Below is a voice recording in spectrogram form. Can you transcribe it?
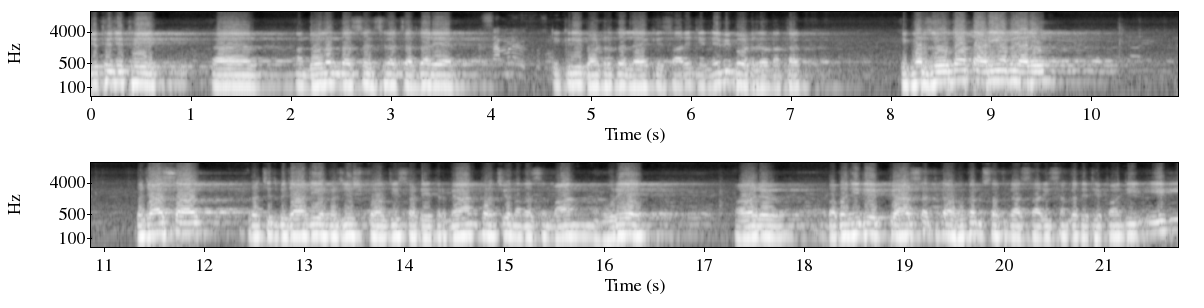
ਜਿੱਥੇ ਜਿੱਥੇ ਅੰਦੋਲਨ ਦਾ ਸਿਲਸਿਲਾ ਚੱਲਦਾ ਰਿਹਾ ਟਿਕਰੀ ਬਾਰਡਰ ਤੋਂ ਲੈ ਕੇ ਸਾਰੇ ਜਿੰਨੇ ਵੀ ਬਾਰਡਰ ਹੈ ਉਹਨਾਂ ਤੱਕ। ਇੱਕ ਵਾਰ ਜ਼ੋਰਦਾਰ ਤਾੜੀਆਂ ਵਜਾ ਦਿਓ। ਬਜਾਜ ਸਾਹਿਬ ਰਚਿਤ ਬਜਾਜ ਜੀ ਅਮਰਜੀਸ਼ ਕੌਰ ਜੀ ਸਾਡੇ ਦਰਮਿਆਨ ਪਹੁੰਚੇ ਉਹਨਾਂ ਦਾ ਸਨਮਾਨ ਹੋ ਰਿਹਾ ਹੈ। ਔਰ ਬਾਬਾ ਜੀ ਦੇ ਪਿਆਰ ਸਦਕਾ ਹੁਕਮ ਸਦਕਾ ਸਾਰੀ ਸੰਗਤ ਇੱਥੇ ਪਹੁੰਚੀ। ਇਹ ਵੀ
